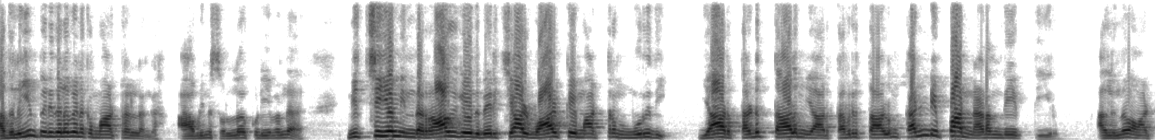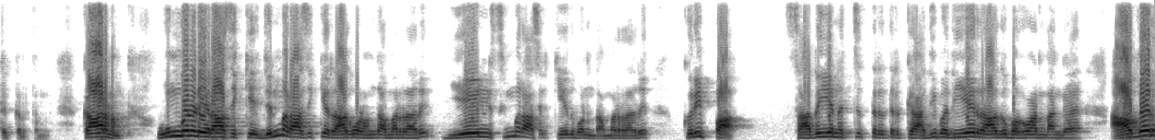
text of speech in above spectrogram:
அதுலயும் பெரிதளவு எனக்கு மாற்றம் இல்லைங்க அப்படின்னு சொல்லக்கூடியவங்க நிச்சயம் இந்த ராகு கேது பயிற்சியால் வாழ்க்கை மாற்றம் உறுதி. யார் தடுத்தாலும் யார் தவிர்த்தாலும் கண்டிப்பா நடந்தே தீரும். அதுல இருந்து மாற்று கருத்தம். காரணம் உங்களுடைய ராசிக்கு ஜென்ம ராசிக்கு ராகவன் வந்து அமர்றாரு. ஏழு சிம்ம ராசியில் கேதுவன் வந்து அமர்றாரு. குறிப்பா சதய நட்சத்திரத்திற்கு அதிபதியே ராகு பகவான் தாங்க. அவர்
